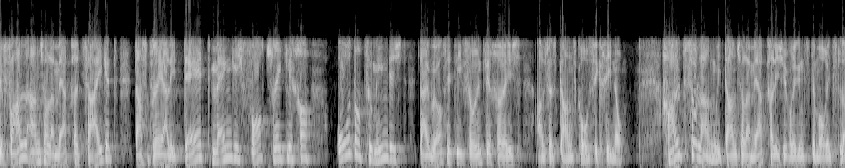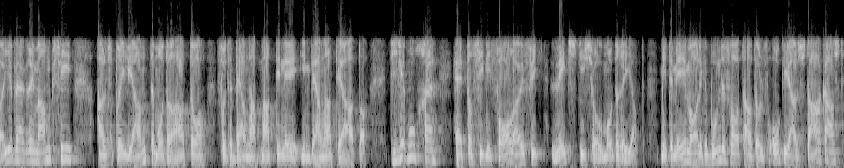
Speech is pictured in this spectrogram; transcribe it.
Der Fall Angela Merkel zeigt, dass die Realität manchmal fortschrittlicher oder zumindest diversity-freundlicher ist als das ganz große Kino. Halb so lang wie Angela Merkel ist übrigens der Moritz Leuenberger im Amt gewesen, als brillanter Moderator von der Bernhard Matinee im Bernhard Theater. Diese Woche hat er seine vorläufig letzte Show moderiert. Mit dem ehemaligen Bundesrat Adolf Ogi als Stargast,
